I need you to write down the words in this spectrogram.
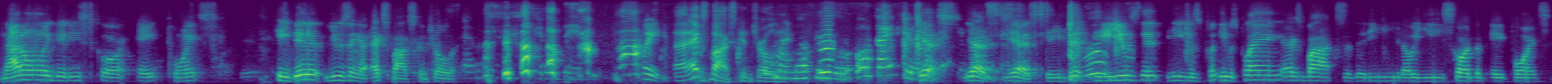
not only did he score eight points, he did it using an Xbox controller. Wait, uh, Xbox controller. Oh, thank you. Yes, yes, yes. He did, he used it. He was he was playing Xbox, and then he you know he scored the eight points.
